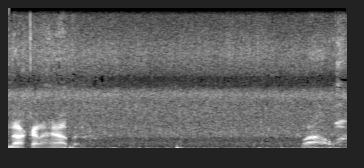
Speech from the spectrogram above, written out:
not going to happen. Wow.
